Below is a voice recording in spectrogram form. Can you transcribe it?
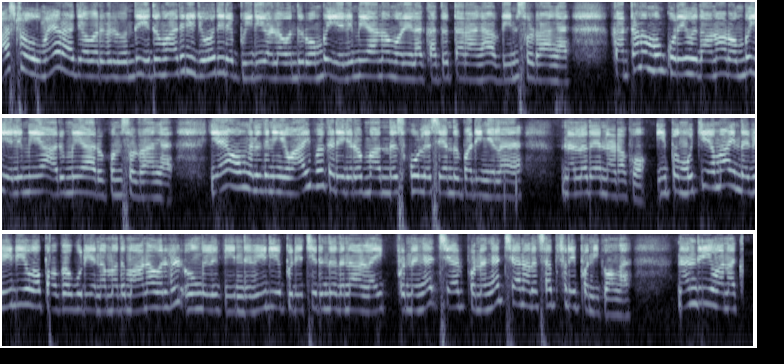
ஆஸ்ட்ரோ உமையராஜ் அவர்கள் வந்து இது மாதிரி ஜோதிட பீடிகளை வந்து ரொம்ப எளிமையான முறையில கத்துத்தராங்க அப்படின்னு சொல்றாங்க. கட்டணமும் குறைவுதானா ரொம்ப எளிமையா அருமையா இருக்கும்னு சொல்றாங்க. ஏன் உங்களுக்கு நீங்க வாய்ப்பு கிடைக்கிறப்ப அந்த ஸ்கூல்ல சேர்ந்து படிங்கள நல்லதே நடக்கும். இப்ப முக்கியமா இந்த வீடியோவை பார்க்கக்கூடிய நமது மாணவர்கள் உங்களுக்கு இந்த வீடியோ பிடிச்சிருந்ததுன்னா லைக் பண்ணுங்க ஷேர் பண்ணுங்க சேனலை சப்ஸ்கிரைப் 何ポニコン、なんで言わなく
